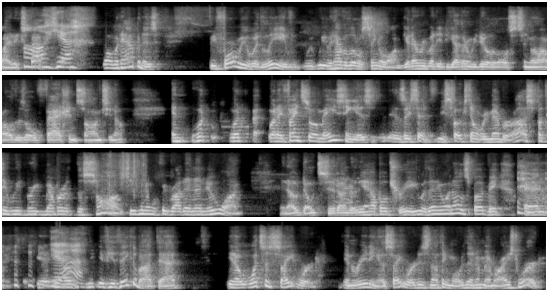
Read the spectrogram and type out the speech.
might expect. Oh, yeah. What would happen is before we would leave, we, we would have a little sing along, get everybody together, and we do a little sing along, all those old fashioned songs, you know. And what what what I find so amazing is, as I said, these folks don't remember us, but they would remember the songs, even if we brought in a new one you know, don't sit yeah. under the apple tree with anyone else but me. And you know, if you think about that, you know, what's a sight word in reading? A sight word is nothing more than a memorized word.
